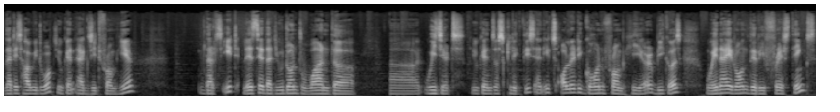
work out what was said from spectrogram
That is how it works. You can exit from here. That's it. Let's say that you don't want the uh, widgets. You can just click this and it's already gone from here because when I run the refresh things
